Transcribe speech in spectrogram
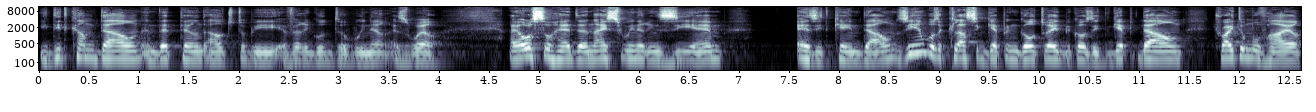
It did come down and that turned out to be a very good winner as well. I also had a nice winner in ZM as it came down. ZM was a classic gap and go trade because it gapped down, tried to move higher.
